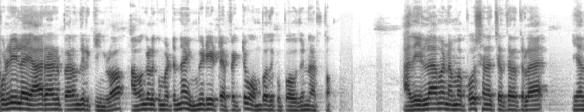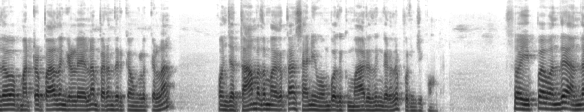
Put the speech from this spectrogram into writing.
புள்ளியில் யார் யார் பிறந்திருக்கீங்களோ அவங்களுக்கு மட்டும்தான் இம்மிடியட் எஃபெக்ட்டு ஒம்பதுக்கு போகுதுன்னு அர்த்தம். அது இல்லாமல் நம்ம பூச நட்சத்திரத்தில் ஏதோ மற்ற பாதங்கள்ல எல்லாம் பிறந்திருக்கவங்களுக்கெல்லாம் கொஞ்சம் தாமதமாகத்தான் சனி ஒம்பதுக்கு மாறுதுங்கிறத புரிஞ்சுக்கோங்க. ஸோ இப்போ வந்து அந்த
